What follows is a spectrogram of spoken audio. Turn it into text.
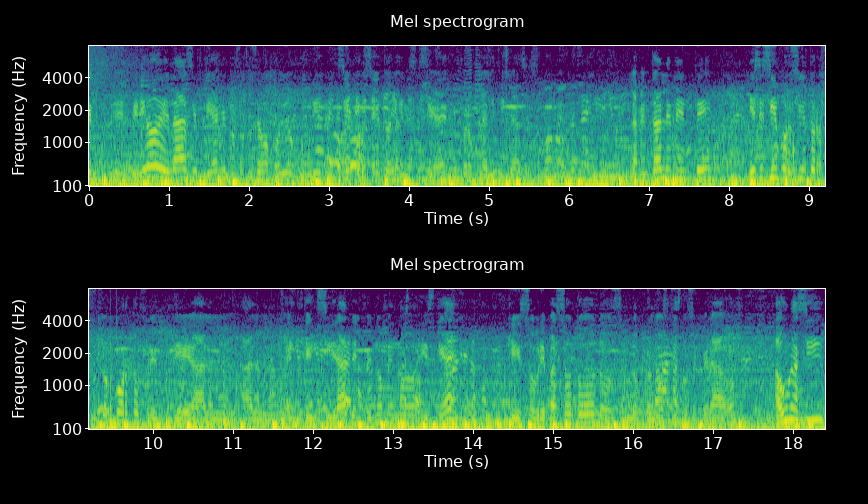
el, periodo de heladas y friaje nosotros hemos podido cubrir el 100% de las necesidades que fueron planificadas en su momento. Lamentablemente, ese 100% resultó corto frente al, a la intensidad del fenómeno este año, que sobrepasó todos los, pronósticos esperados. Aún así,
